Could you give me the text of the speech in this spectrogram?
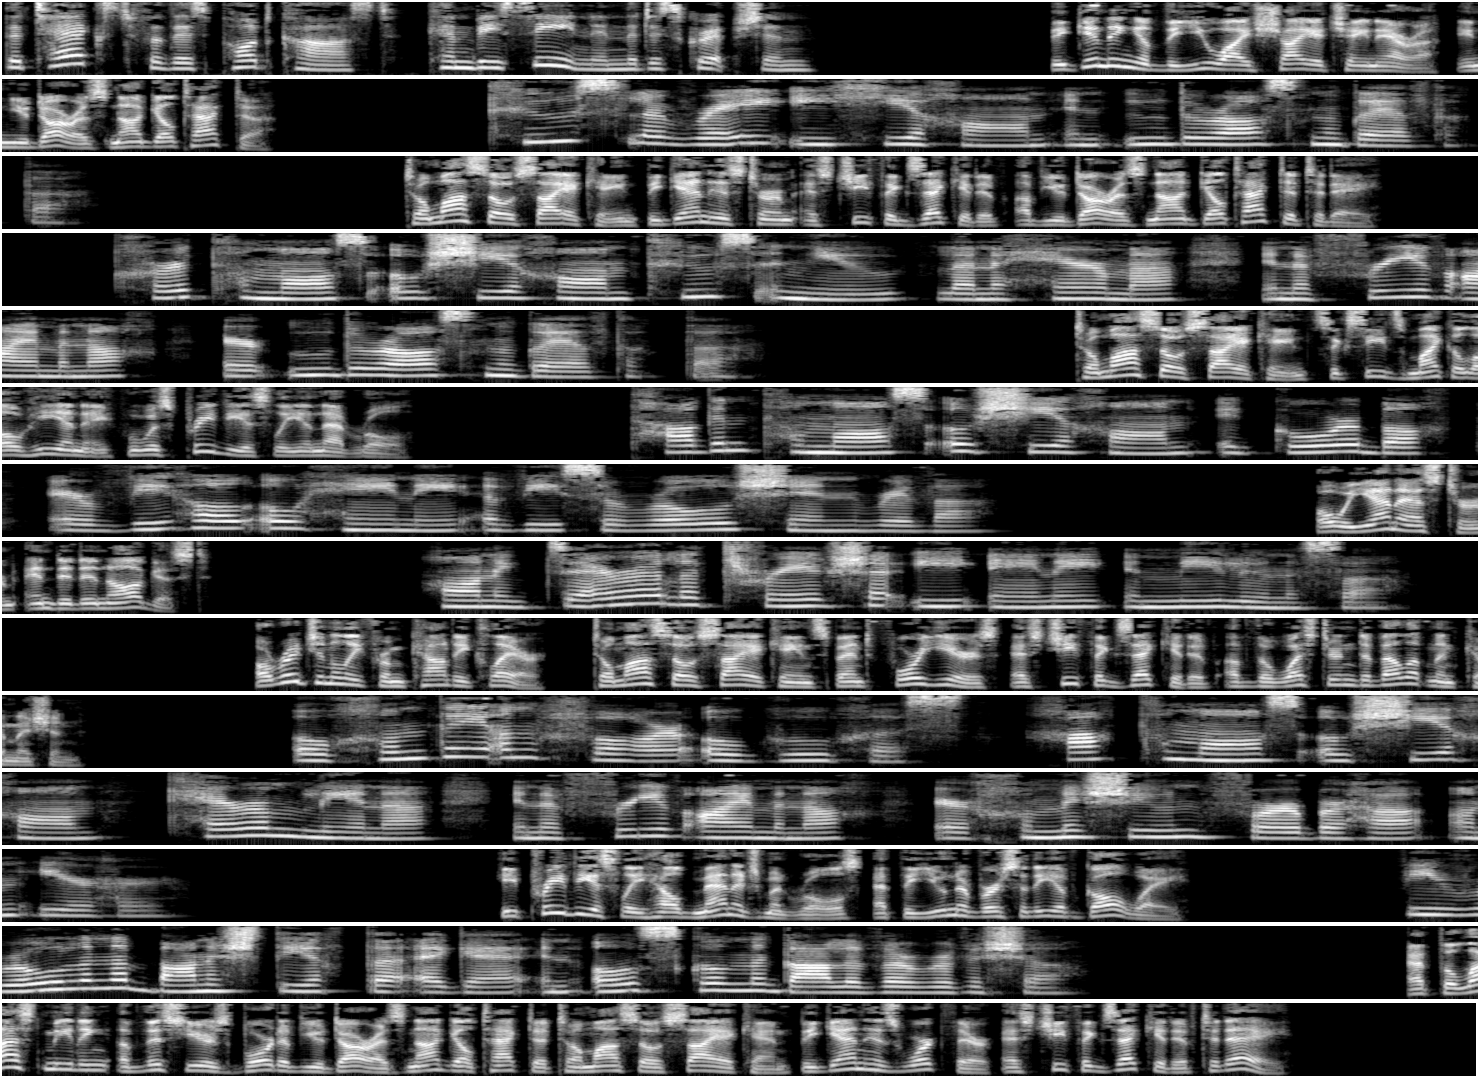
The text for this podcast can be seen in the description. Beginning of the UI Shiachain era in Údarás na Gaeltachta. Cús le ré i chiachan in údarás na Gaeltachta. Tomás Ó Síocháin began his term as chief executive of Údarás na Gaeltachta today. Chur Tomás ó Síocháin tús inniu le na héirme ina phríomhaidhmeannach ar údarás na Gaeltachta. Tomás Ó Síocháin succeeds Michael Ó hÉanaí who was previously in that role. Tagann Tomás ó Síocháin i gcomharbacht ar Mhícheál Ó hÉanaí a bhí sa ról sin roimhe. Ó hÉanaí's term ended in August. Tháinig deireadh le tréimhse í Éanaí i mílúnasa. Originally from County Clare, Tomás Ó Síocháin spent four years as chief executive of the Western Development Commission. Ó chuntaí an fearr ó dhúchas, chaith Tomás ó Síocháin ceithre mbliana ina phríomhaidhmeannach Er ar Choimisiún Forbartha an Iarthar. He previously held management roles at the University of Galway. Bhí róla na bainisteochta aige in na Gaillimhe roimhe seo. At the last meeting of this year's Board of Údarás na Gaeltachta Tomaso Sayakan began his work there as chief executive today.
